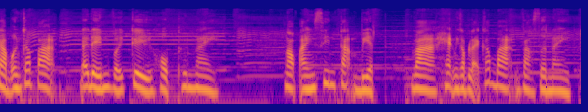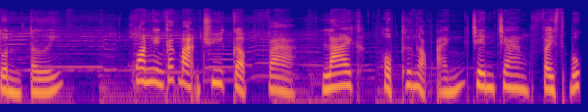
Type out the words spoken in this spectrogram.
Cảm ơn các bạn đã đến với kỳ hộp thư này. Ngọc Ánh xin tạm biệt và hẹn gặp lại các bạn vào giờ này tuần tới. Hoan nghênh các bạn truy cập và like hộp thư Ngọc Ánh trên trang Facebook.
